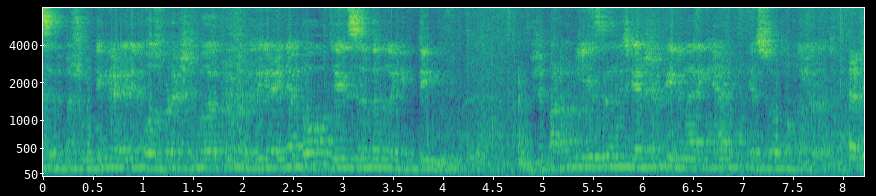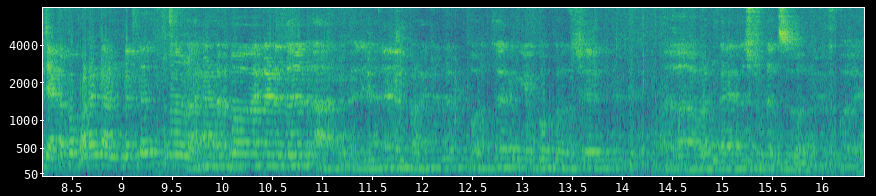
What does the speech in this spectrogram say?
സിനിമ ഷൂട്ടിംഗ് കഴിഞ്ഞ് പോസ്റ്റ് പ്രൊഡക്ഷൻ വർക്ക് പകുതി കഴിഞ്ഞപ്പോ ജെയ്സ് ഹിന്ദി ഹിറ്റ് ചെയ്തു. പക്ഷെ പടം റിലീസ് ചെയ്തതിന് ശേഷം തീരുമാനിക്കാൻ യെസോ എന്നുള്ളത് പടം കണ്ടിട്ട്. പടം കണ്ടപ്പോ എന്റെ അടുത്ത് ഞാൻ പടം കണ്ട് പുറത്തിറങ്ങിയപ്പോ കുറച്ച് അവരുണ്ടായിരുന്ന അവിടെ ഉണ്ടായിരുന്ന സ്റ്റുഡൻസ് പറഞ്ഞു ഇതുപോലെ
